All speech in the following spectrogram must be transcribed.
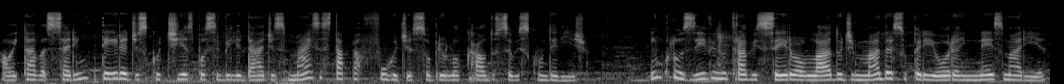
A oitava série inteira discutia as possibilidades mais estapafúrdias sobre o local do seu esconderijo, inclusive no travesseiro ao lado de Madre Superiora Inês Maria,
